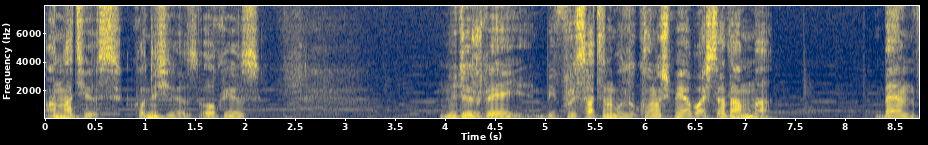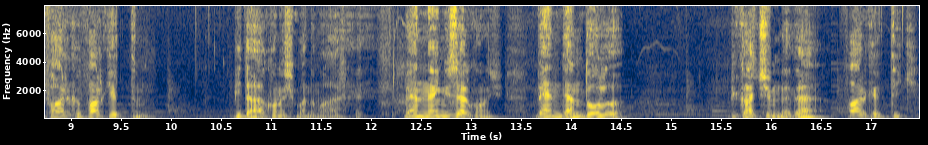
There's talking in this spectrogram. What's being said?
Anlatıyoruz, konuşuyoruz, okuyoruz. Müdür bey bir fırsatını buldu konuşmaya başladı ama ben farkı fark ettim. Bir daha konuşmadım abi. Benden güzel konuş. Benden dolu. Birkaç cümlede fark ettik.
